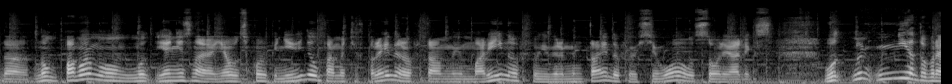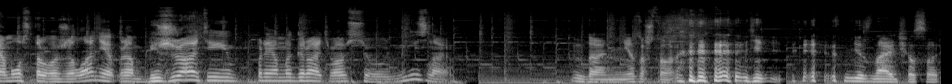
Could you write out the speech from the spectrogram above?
да. Ну, по-моему, вот, я не знаю, я вот сколько не видел там этих трейлеров, там и Маринов, и Верментайдов, и всего, сори, Алекс. Вот, ну, нету прям острого желания прям бежать и прям играть во все. Не знаю. Да, не за что. Не знаю, что, сори.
